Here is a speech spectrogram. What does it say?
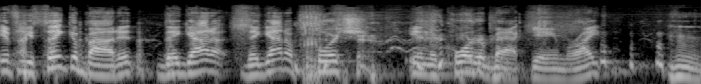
if you think about it, they got to they got to push in the quarterback game, right? Hmm.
